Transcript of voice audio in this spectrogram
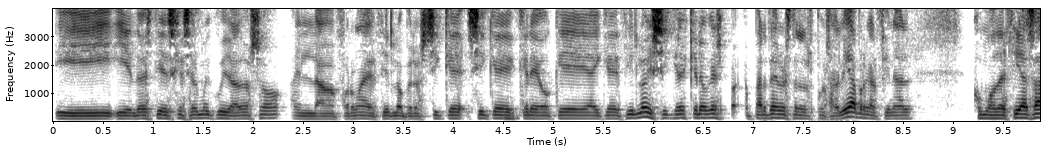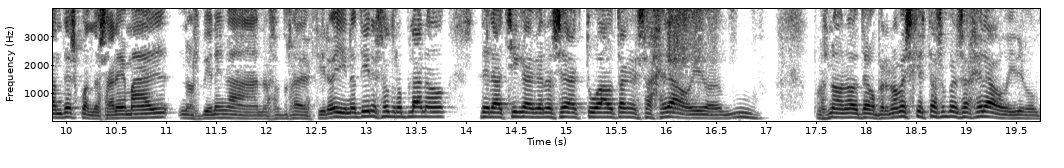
y, entonces tienes que ser muy cuidadoso en la forma de decirlo, pero sí que, sí que creo que hay que decirlo y sí que creo que es parte de nuestra responsabilidad, porque al final como decías antes, cuando sale mal, nos vienen a nosotros a decir, oye, ¿no tienes otro plano de la chica que no se ha actuado tan exagerado? Y digo, mm, pues no, no lo tengo, pero ¿no ves que está súper exagerado? Y digo,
